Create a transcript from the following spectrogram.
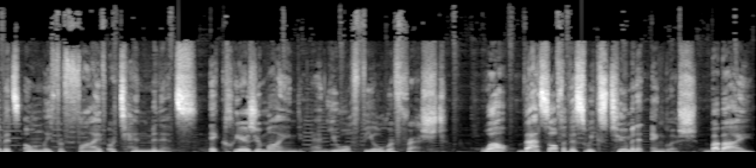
if it's only for 5 or 10 minutes. It clears your mind and you will feel refreshed. Well, that's all for this week's 2 Minute English. Bye bye.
